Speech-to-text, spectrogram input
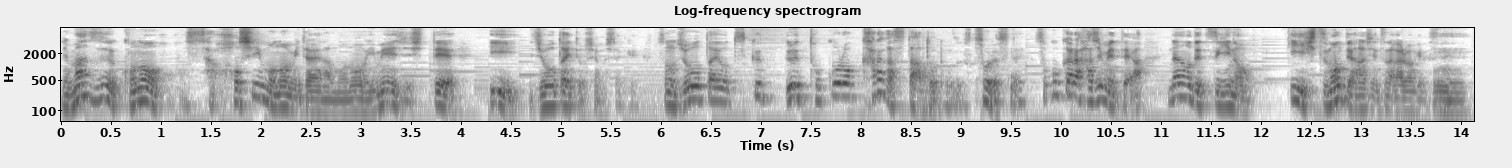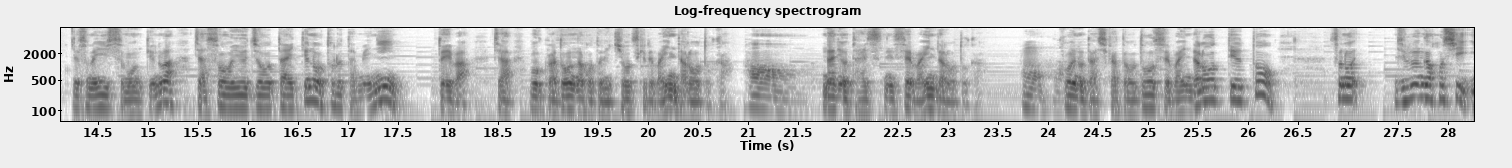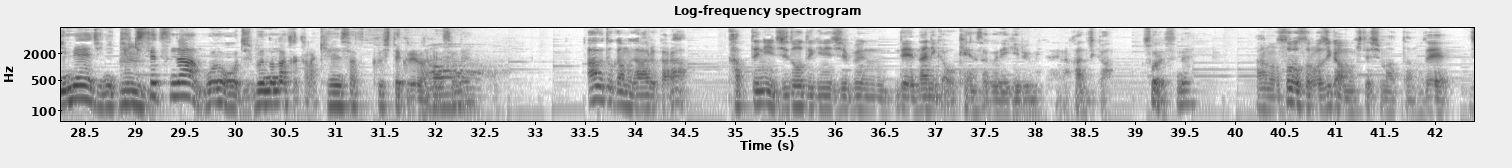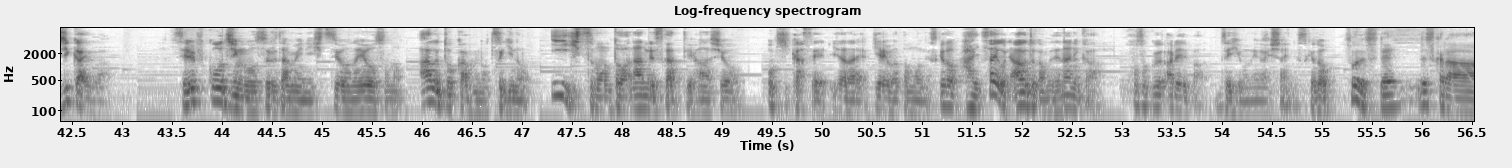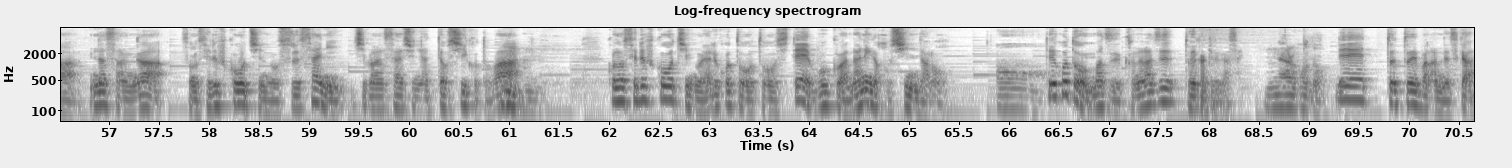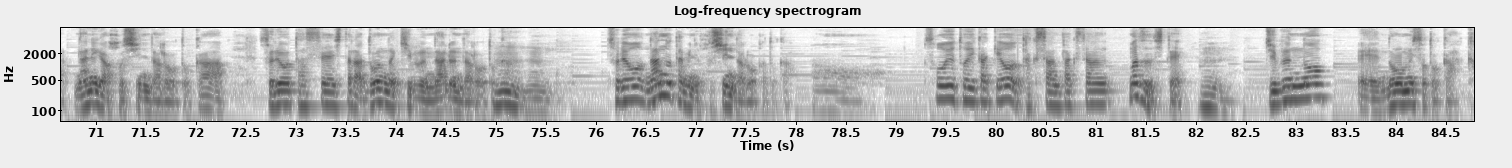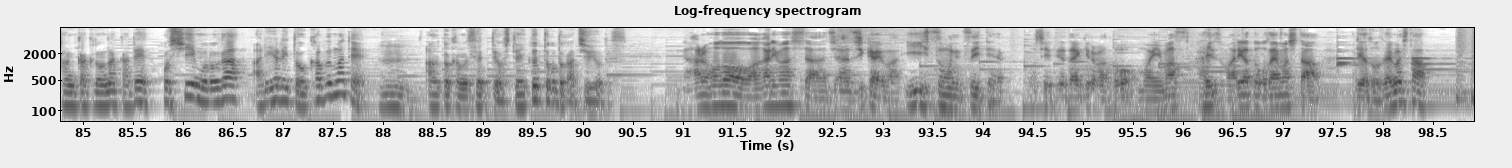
で、まず、このさ欲しいものみたいなものをイメージして、いい状態っておっしゃいましたっけ？その状態を作るところからがスタートってことですか？そうですね。そこから初めて、あ、なので次のいい質問っていう話につながるわけですね。うん。で、そのいい質問っていうのは、じゃあそういう状態っていうのを取るために、例えば、じゃあ僕はどんなことに気をつければいいんだろうとか、は何を大切にすればいいんだろうとか、あ。うん声の出し方をどうすればいいんだろうっていうと、その自分が欲しいイメージに適切なものを自分の中から検索してくれるわけですよね。あーアウトカムがあるから、勝手に自動的に自分で何かを検索できるみたいな感じか。そうですね。あの、そろそろお時間も来てしまったので、次回は、セルフコーチングをするために必要な要素のアウトカムの次のいい質問とは何ですかっていう話をお聞かせいただければと思うんですけど、はい最後にアウトカムで何か補足あればぜひお願いしたいんですけど、そうですね。ですから、皆さんがそのセルフコーチングをする際に一番最初にやってほしいことは、うんうんこのセルフコーチングをやることを通して僕は何が欲しいんだろあうということをまず必ず問いかけてください。あ、なるほど。で、例えばなんですが、何が欲しいんだろうとか、それを達成したらどんな気分になるんだろうとか、うんうん。それを何のために欲しいんだろうかとか、あそういう問いかけをたくさんたくさんまずして、あ。うん。自分の、えー脳みそとか感覚の中で欲しいものがありありと浮かぶまでうん。アウトカム設定をしていくってことが重要です。なるほど。わかりました。じゃあ次回はいい質問について教えていただければと思います。はい本日もありがとうございました。ありがとうございました。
